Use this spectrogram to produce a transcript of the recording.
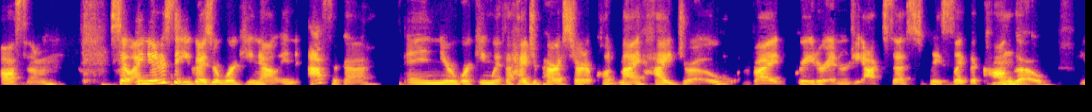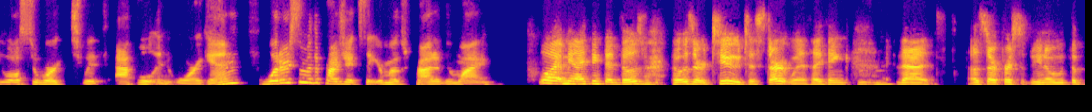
awesome so I noticed that you guys are working now in Africa and you're working with a hydropower startup called MyHydro, provide greater energy access to places like the Congo. You also worked with Apple in Oregon. What are some of the projects that you're most proud of and why? Well, I mean, I think that those are those are two to start with. I think mm-hmm. that I'll start first, you know, with the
